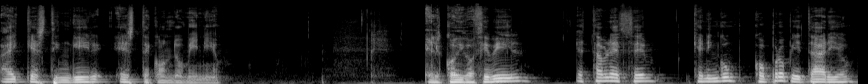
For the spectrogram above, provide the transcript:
hay que extinguir este condominio. El Código Civil establece que ningún copropietario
